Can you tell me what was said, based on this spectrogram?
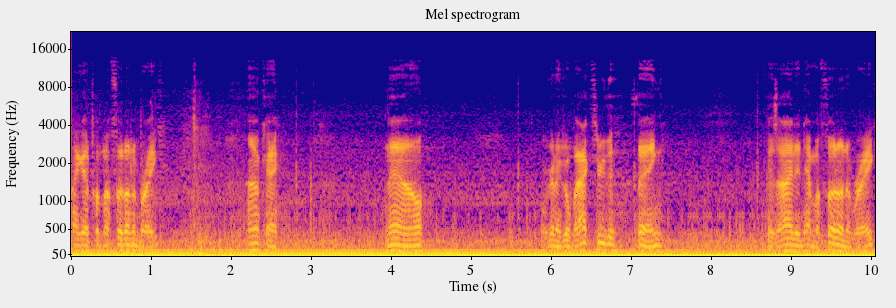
I gotta put my foot on the brake. Okay. Now, we're gonna go back through the thing because I didn't have my foot on the brake.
